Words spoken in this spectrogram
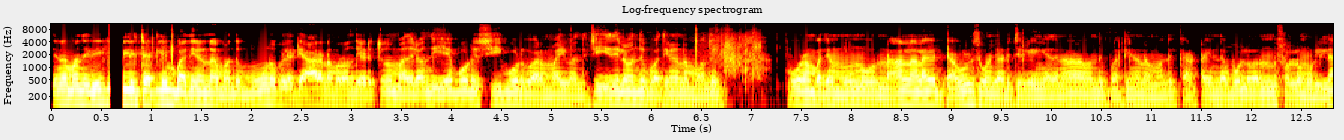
இது நம்ம வந்து வீக்லி சட்லையும் பார்த்தீங்கன்னா நம்ம வந்து மூணு இல்லாட்டி ஆறு நம்பர் வந்து எடுத்தோம். அதில் வந்து ஏ போர்டு சி போர்டு வர மாதிரி வந்துச்சு. இதில் வந்து பார்த்திங்கன்னா நம்ம வந்து பூரா பார்த்தீங்கன்னா மூணு ஒரு நாலு நாளாகவே டவுல்ஸ் கொஞ்சம் அடிச்சிருக்கீங்க. அதனால் வந்து பார்த்திங்கன்னா நம்ம வந்து கரெக்டாக இந்த போர்டில் வரணும்னு சொல்ல முடியல.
